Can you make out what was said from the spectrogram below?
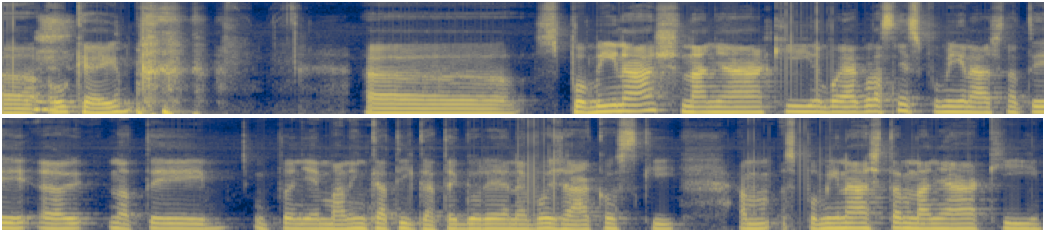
Uh, OK. Uh, vzpomínáš na nějaký, nebo jak vlastně vzpomínáš na ty, uh, na ty úplně malinkatý kategorie nebo žákovský a vzpomínáš tam na nějaký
